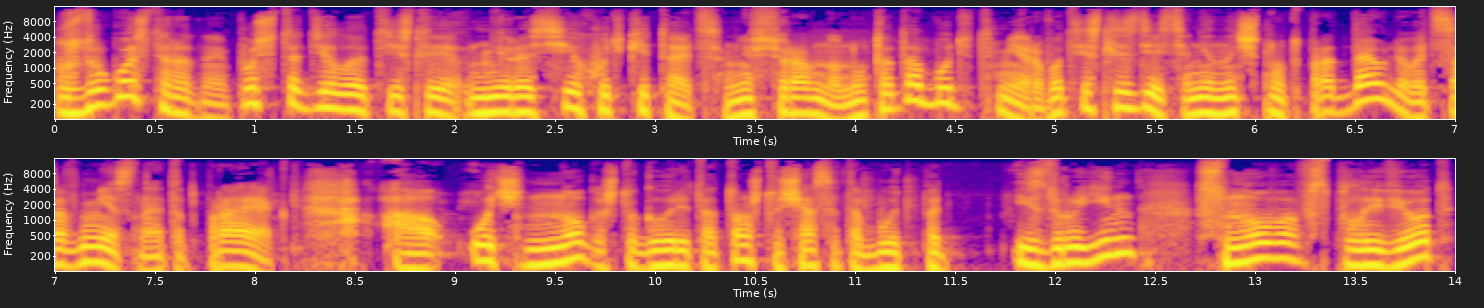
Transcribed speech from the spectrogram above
с другой стороны, пусть это делает, если не Россия, хоть китайцы, мне все равно. Ну тогда будет мера. Вот если здесь они начнут продавливать совместно этот проект, а очень много что говорит о том, что сейчас это будет из руин снова всплывет,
